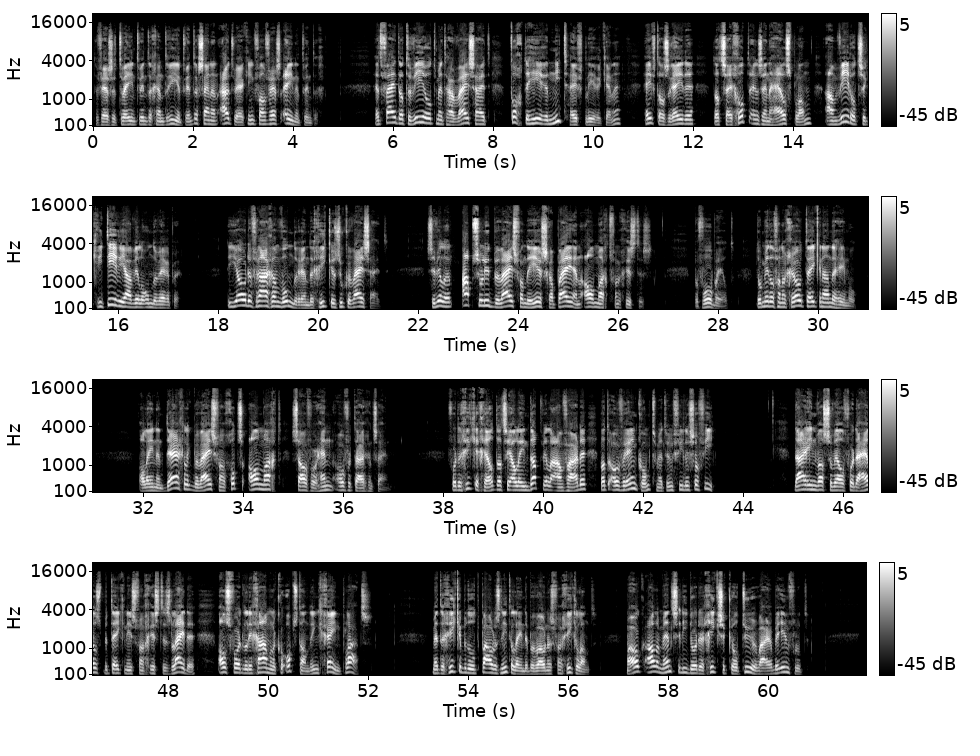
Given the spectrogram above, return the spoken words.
De versen 22 en 23 zijn een uitwerking van vers 21. Het feit dat de wereld met haar wijsheid toch de Heere niet heeft leren kennen, heeft als reden dat zij God en zijn heilsplan aan wereldse criteria willen onderwerpen. De Joden vragen een wonder en de Grieken zoeken wijsheid. Ze willen een absoluut bewijs van de heerschappij en almacht van Christus. Bijvoorbeeld door middel van een groot teken aan de hemel. Alleen een dergelijk bewijs van Gods almacht zou voor hen overtuigend zijn. Voor de Grieken geldt dat zij alleen dat willen aanvaarden wat overeenkomt met hun filosofie. Daarin was zowel voor de heilsbetekenis van Christus lijden als voor de lichamelijke opstanding geen plaats. Met de Grieken bedoelt Paulus niet alleen de bewoners van Griekenland, maar ook alle mensen die door de Griekse cultuur waren beïnvloed.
